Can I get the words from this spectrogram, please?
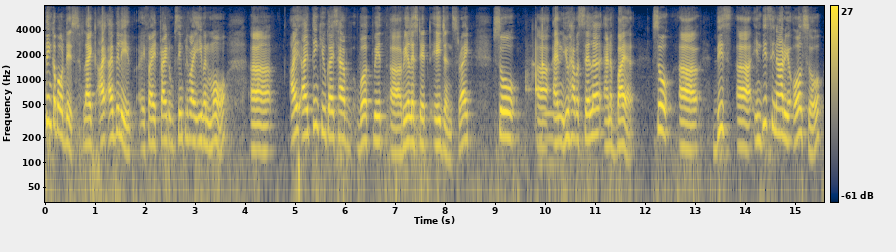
think about this. Like, I, I, believe, if I try to simplify even more, uh, I, I, think you guys have worked with uh, real estate agents, right? So, uh, and you have a seller and a buyer. So, uh, this, uh, in this scenario also,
